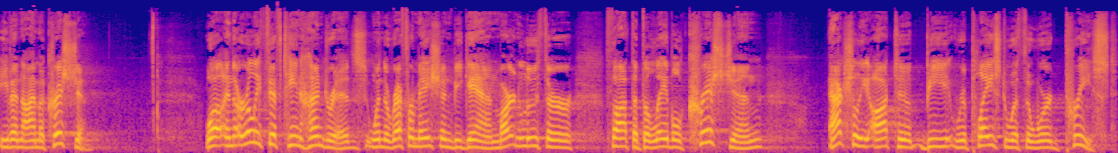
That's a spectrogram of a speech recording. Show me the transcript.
even I'm a Christian. Well, in the early 1500s, when the Reformation began, Martin Luther thought that the label Christian actually ought to be replaced with the word priest.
